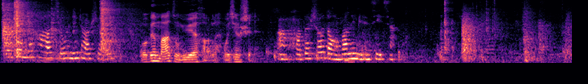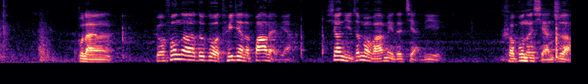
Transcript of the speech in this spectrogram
先生您好，请问您找谁？我跟马总约好了，我姓沈。啊，好的，稍等，我帮您联系一下。布莱恩，葛峰呢都给我推荐了八百遍，像你这么完美的简历，可不能闲置啊。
